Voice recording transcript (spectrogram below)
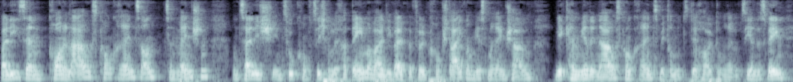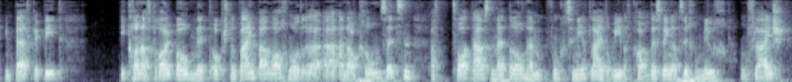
weil ich ähm, keine Nahrungskonkurrenz an zu den Menschen. Und das ist in Zukunft sicherlich ein Thema, weil die Weltbevölkerung steigt, dann müssen wir eben schauen, wie können wir die Nahrungskonkurrenz mit der Nutztierhaltung reduzieren. Deswegen im Berggebiet ich kann auf oben nicht Obst- und Weinbau machen oder äh, einen Acker umsetzen. Auf 2000 Meter oben funktioniert leider Wiederkäuer. Deswegen hat sicher Milch und Fleisch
